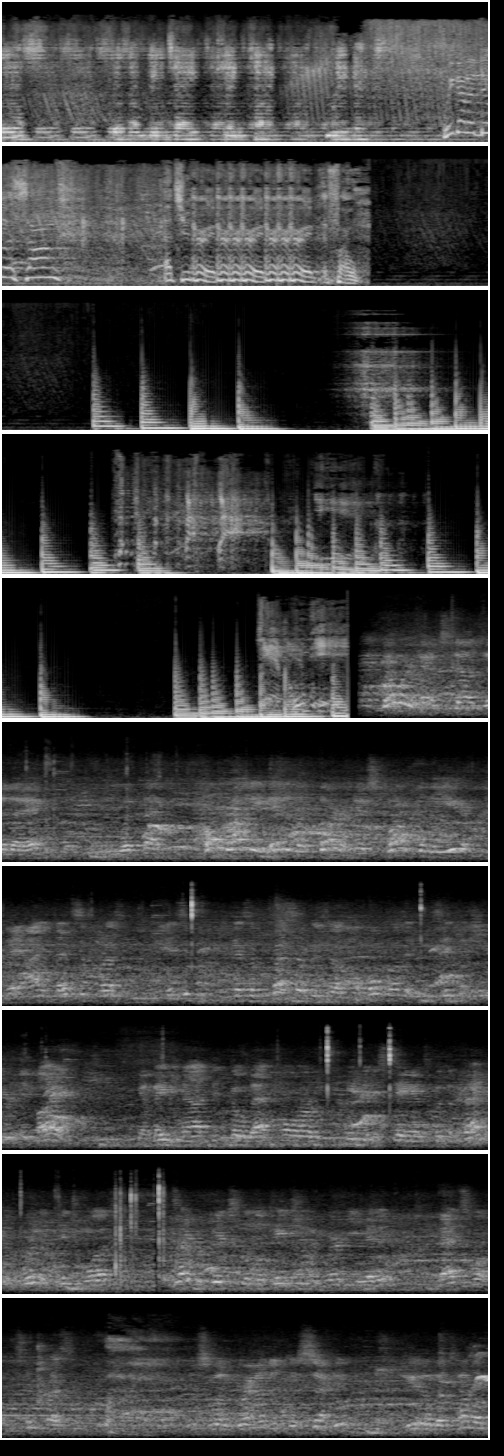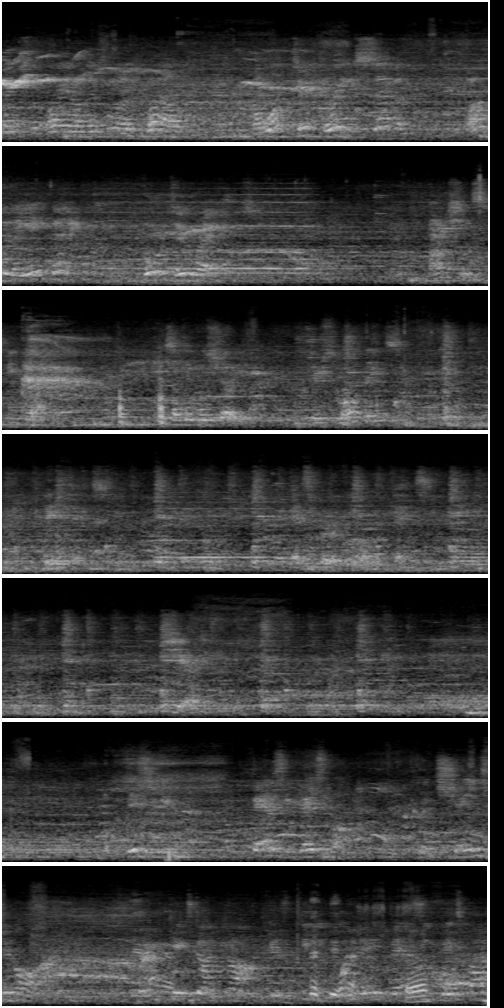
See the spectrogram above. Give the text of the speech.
This is a DJ King Kong remix. We're gonna do a song that you heard, heard, heard, heard, heard before. Miller pitch, the location, and where he hit it, that's what was impressive. This one grounded to second. Gino Batella makes the play on this one as well. A 1 2 3 7. On to the eighth inning. 4 2 Ravens. Actions speak loud. Something will show you through small things,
